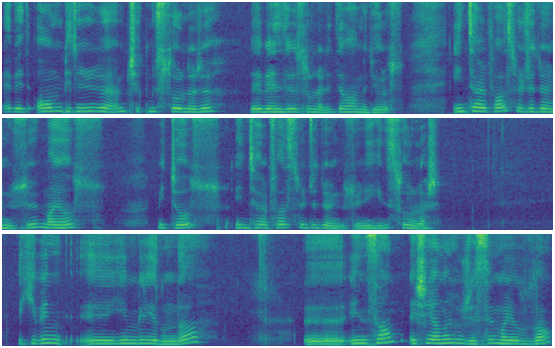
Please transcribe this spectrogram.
Evet 11. dönem çıkmış soruları ve benzeri soruları devam ediyoruz. İnterfaz hücre döngüsü, mayoz, mitoz, interfaz hücre döngüsü ile ilgili sorular. 2021 yılında e, insan eşey ana hücresi mayozda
